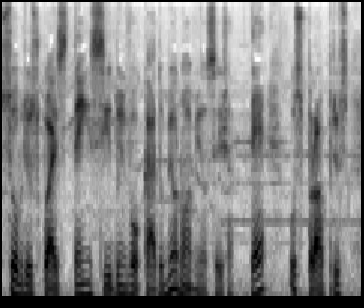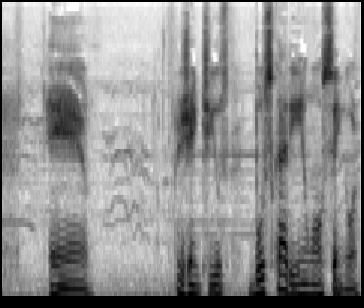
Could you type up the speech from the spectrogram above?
sobre os quais tem sido invocado o meu nome, ou seja, até os próprios é, gentios buscariam ao Senhor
